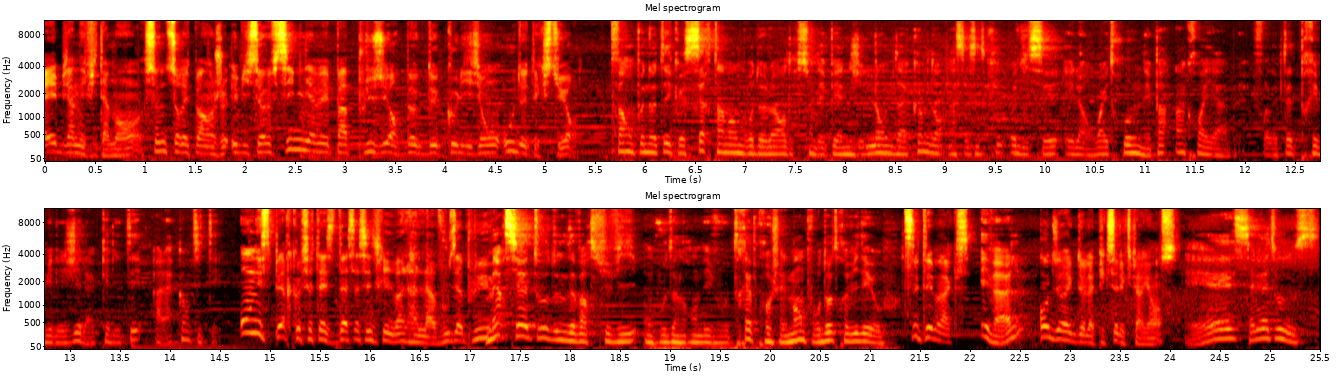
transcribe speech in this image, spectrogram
Et bien évidemment, ce ne serait pas un jeu Ubisoft s'il n'y avait pas plusieurs bugs de collision ou de texture. Enfin, on peut noter que certains membres de l'ordre sont des PNJ lambda comme dans Assassin's Creed Odyssey et leur White Room n'est pas incroyable. Il faudrait peut-être privilégier la qualité à la quantité. On espère que ce test d'Assassin's Creed Valhalla vous a plu. Merci à tous de nous avoir suivis, on vous donne rendez-vous très prochainement pour d'autres vidéos. C'était Max et Val, en direct de la Pixel Experience. Et salut à tous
